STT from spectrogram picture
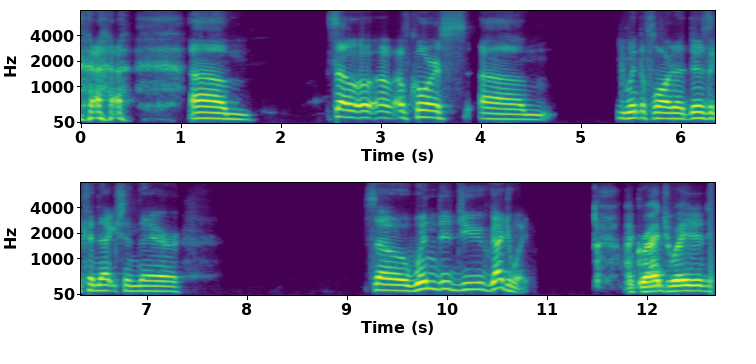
um, so uh, of course, um, you went to Florida. There's a connection there. So, when did you graduate? I graduated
